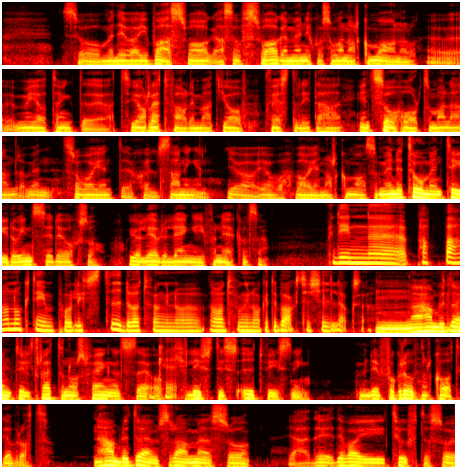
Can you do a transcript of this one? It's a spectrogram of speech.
Så, men det var ju bara svaga, alltså svaga människor som var narkomaner. Eh, men jag tänkte att jag är rättfärdig med att jag festade lite här. Inte så hårt som alla andra, men så var ju inte själv sanningen. Jag, jag var ju narkoman. Men det tog mig en tid att inse det också. Och jag levde länge i förnekelse. Din eh, pappa han åkte in på livstid och var tvungen att, var tvungen att åka tillbaka till Chile också? Mm, nej, han blev dömd till 13 års fängelse okay. och livstidsutvisning. Men det är för grovt narkotikabrott. När han blev dömd sådär med så, ja det, det var ju tufft och så.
